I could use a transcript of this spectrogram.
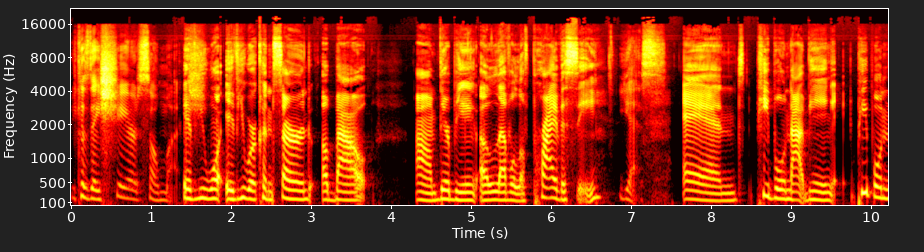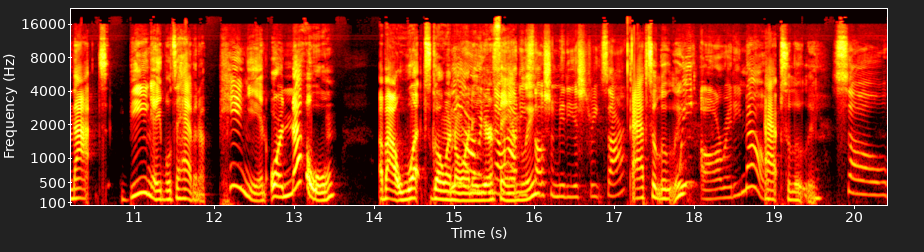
because they shared so much. If you want, if you were concerned about um, there being a level of privacy yes, and people not being people not being able to have an opinion or know about what's going we on in your family. social media streets are. Absolutely. We already know. Absolutely. So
